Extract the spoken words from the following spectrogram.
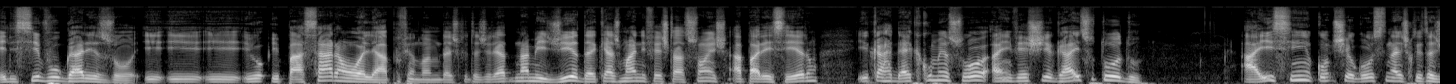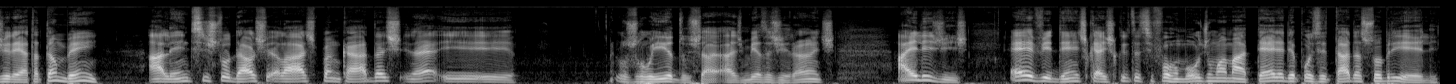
ele se vulgarizou e, e, e, e passaram a olhar para o fenômeno da escrita direta na medida que as manifestações apareceram e Kardec começou a investigar isso tudo. Aí sim chegou-se na escrita direta também, além de se estudar os, lá, as pancadas né, e os ruídos, as mesas girantes. Aí ele diz: é evidente que a escrita se formou de uma matéria depositada sobre ele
